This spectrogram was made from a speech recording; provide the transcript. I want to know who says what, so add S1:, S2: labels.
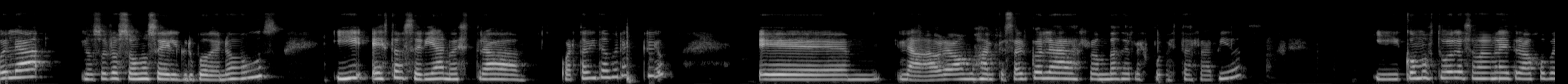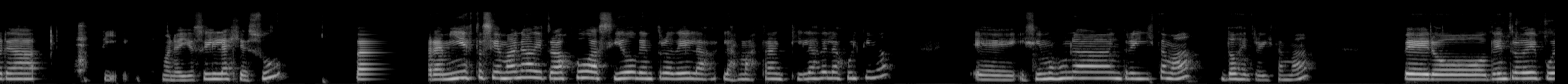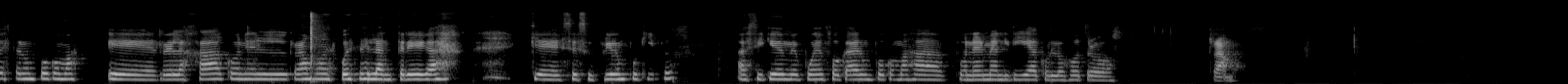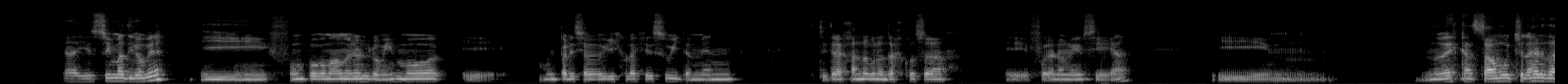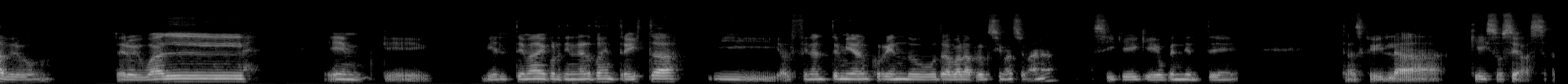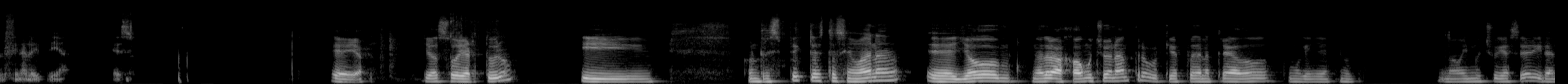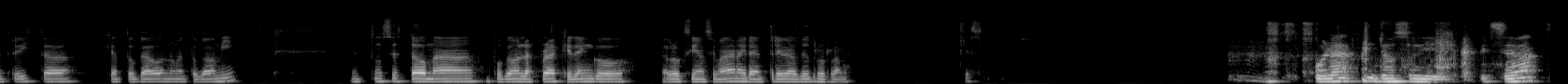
S1: Hola, nosotros somos el grupo de Novus y esta sería nuestra cuarta bitácora, creo. Eh, nada, ahora vamos a empezar con las rondas de respuestas rápidas. ¿Y cómo estuvo la semana de trabajo para ti? Bueno, yo soy la Jesús. Para, mí esta semana de trabajo ha sido dentro de las más tranquilas de las últimas. Eh, hicimos una entrevista más, dos entrevistas más pero dentro de puede estar un poco más eh, relajada con el ramo después de la entrega que se sufrió un poquito, así que me puedo enfocar un poco más a ponerme al día con los otros ramos.
S2: Ah, yo soy Mati López y fue un poco más o menos lo mismo, eh, muy parecido a lo que dijo la Jesús y también estoy trabajando con otras cosas eh, fuera de la universidad y mm, no he descansado mucho, la verdad, pero, pero igual em, que vi el tema de coordinar dos entrevistas y al final terminaron corriendo otra para la próxima semana. Así que quedó pendiente transcribir la que hizo Sebas al final del día. Eso.
S3: Eh, Yo soy Arturo y con respecto a esta semana, eh, yo no he trabajado mucho en Antro porque después de la entrega 2 como que no, hay mucho que hacer y las entrevistas que han tocado no me han tocado a mí. Entonces he estado más enfocado en las pruebas que tengo la próxima semana y las entregas de otros ramos.
S4: Hola, yo soy Seba.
